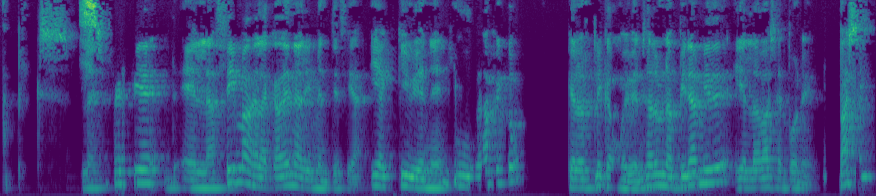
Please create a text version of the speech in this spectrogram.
apex, la especie en la cima de la cadena alimenticia. Y aquí viene un gráfico que lo explica muy bien. Sale una pirámide y en la base pone base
